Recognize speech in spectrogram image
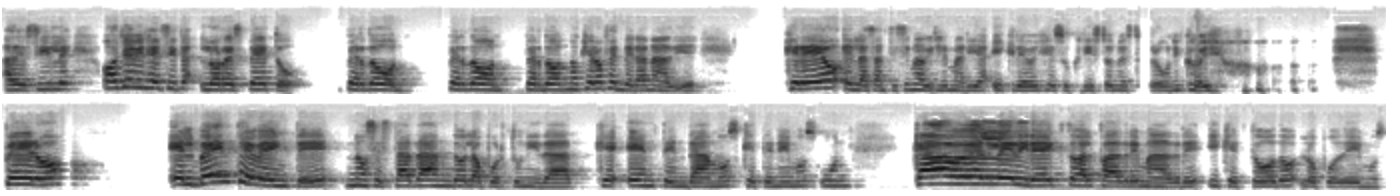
A decirle, oye Virgencita, lo respeto, perdón, perdón, perdón, no quiero ofender a nadie. Creo en la Santísima Virgen María y creo en Jesucristo, nuestro único Hijo. Pero el 2020 nos está dando la oportunidad que entendamos que tenemos un cable directo al Padre Madre y que todo lo podemos,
